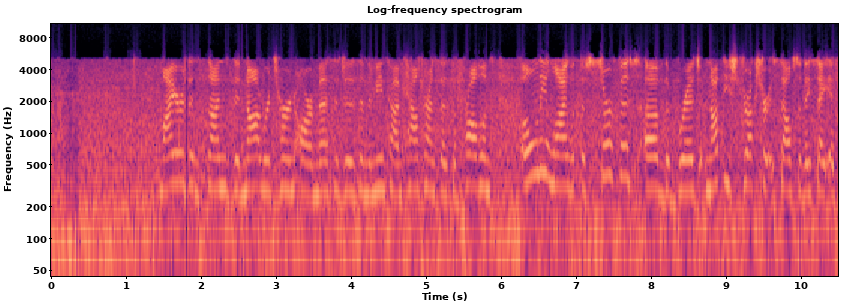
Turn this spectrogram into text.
am. Myers and Sons did not return our messages. In the meantime, Caltrans says the problems only lie with the surface of the bridge, not the structure itself, so they say it's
